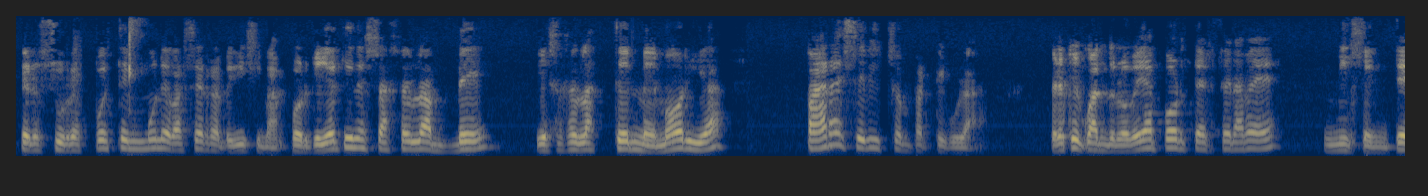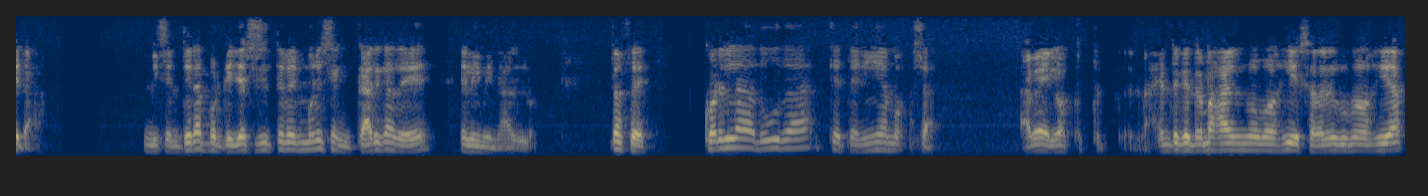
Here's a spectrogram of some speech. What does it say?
pero su respuesta inmune va a ser rapidísima, porque ya tiene esas células B y esas células T en memoria para ese bicho en particular. Pero es que cuando lo vea por tercera vez, ni se entera. Ni se entera porque ya su sistema inmune se encarga de eliminarlo. Entonces, ¿cuál es la duda que teníamos? O sea, a ver, la gente que trabaja en neumología y sabe de neumología,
